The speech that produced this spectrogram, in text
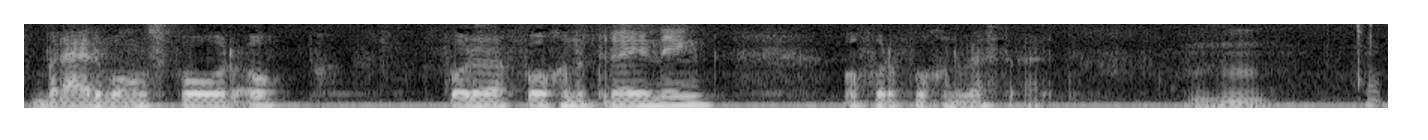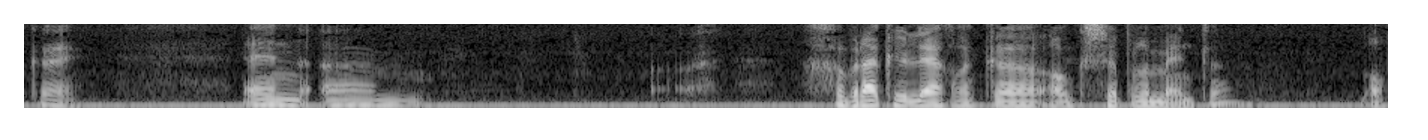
bereiden we ons voor op voor de volgende training of voor de volgende wedstrijd. Mm -hmm. Oké. Okay. En um, gebruiken jullie eigenlijk uh, ook supplementen? Of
